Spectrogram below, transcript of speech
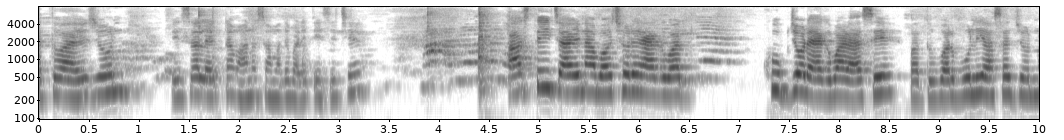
এত আয়োজন, স্পেশাল একটা মানুষ আমাদের বাড়িতে এসেছে। আসতেই চায় না বছরে একবার খুব জোর একবার আসে বা দুবার বলি আসার জন্য।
